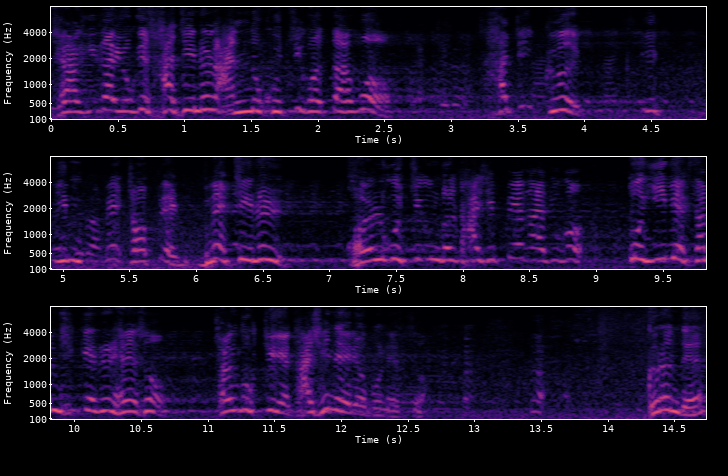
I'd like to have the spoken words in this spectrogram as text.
자기가 여기 사진을 안 넣고 찍었다고 사진 그이저 배지를 걸고 찍은 걸 다시 빼가지고 또 230개를 해서 전국지에 다시 내려보냈어. 그런데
